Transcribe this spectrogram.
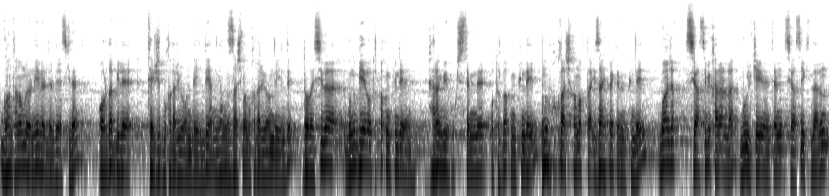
Guantanamo örneği verilirdi eskiden. Orada bile tecrit bu kadar yoğun değildi. Yani yalnızlaşma bu kadar yoğun değildi. Dolayısıyla bunu bir yere oturtmak mümkün değil. Yani herhangi bir hukuk sistemine oturtmak mümkün değil. Bunu hukukla açıklamak da, izah etmek de mümkün değil. Bu ancak siyasi bir kararla bu ülkeyi yöneten siyasi iktidarın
